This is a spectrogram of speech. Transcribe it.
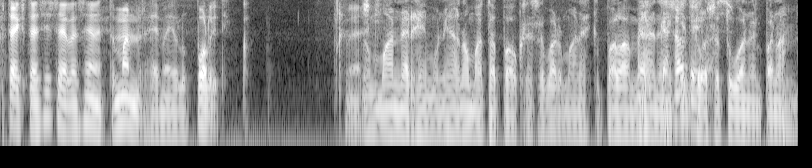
pitääkö tämä sisällä sen, että Mannerheim ei ollut poliitikko? No Mannerheim on ihan oma tapauksensa, varmaan ehkä palaamme ehkä häneenkin sotilas. tuossa tuonempana mm.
